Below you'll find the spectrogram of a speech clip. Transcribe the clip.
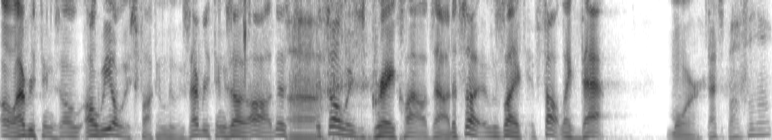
oh, everything's oh, oh, we always fucking lose. Everything's oh, oh, this Uh. it's always gray clouds out. It's uh, it was like it felt like that more. That's Buffalo?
